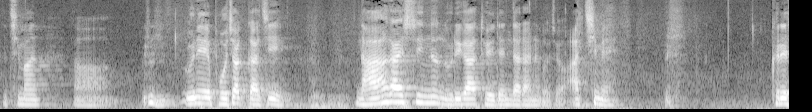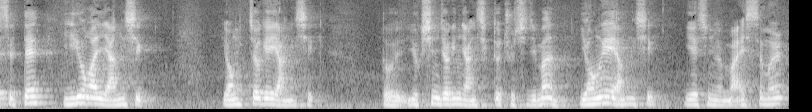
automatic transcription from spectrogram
그렇지만 어, 은혜의 보좌까지 나아갈 수 있는 우리가 되야 된다라는 거죠. 아침에 그랬을 때 일용할 양식, 영적의 양식, 또 육신적인 양식도 주시지만 영의 양식 예수님의 말씀을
